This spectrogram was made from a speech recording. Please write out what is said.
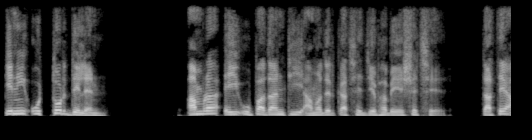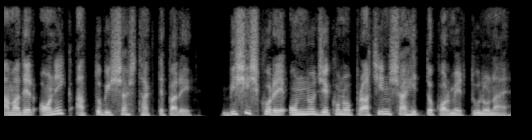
তিনি উত্তর দিলেন। আমরা এই উপাদানটি আমাদের কাছে যেভাবে এসেছে, তাতে আমাদের অনেক আত্মবিশ্বাস থাকতে পারে, বিশেষ করে অন্য যে কোনো প্রাচীন সাহিত্যকর্মের তুলনায়।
